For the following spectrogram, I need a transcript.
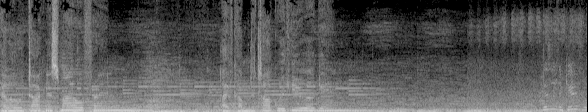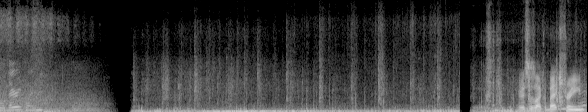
Hello, darkness, my old friend. I've come to talk with you again. This is the cutest little Dairy Queen. This is like a backstream.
